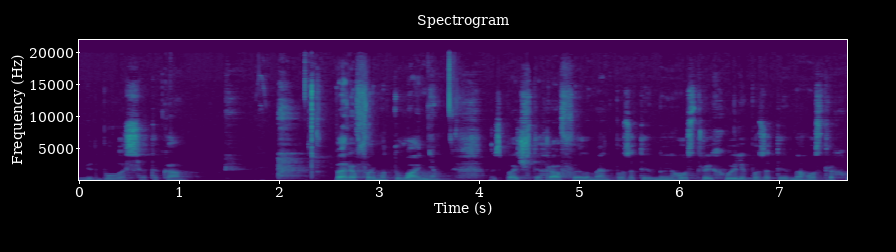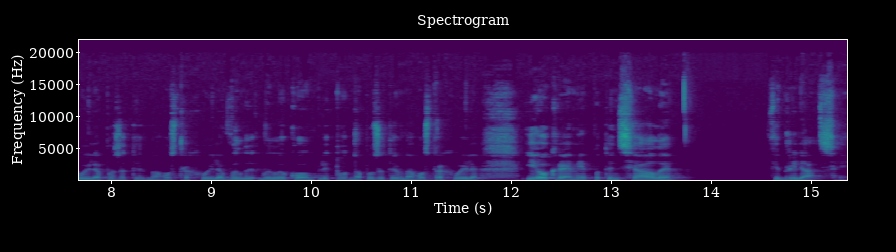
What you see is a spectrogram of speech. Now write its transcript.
відбулося така переформатування. Ось бачите, графоелемент позитивної гострої хвилі, позитивна гостра хвиля, позитивна гостра хвиля, великоамплітудна позитивна гостра хвиля і окремі потенціали фібриляції.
